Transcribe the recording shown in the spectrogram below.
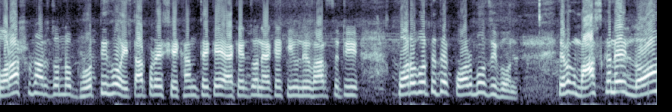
পড়াশোনার জন্য ভর্তি হই, তারপরে সেখান থেকে এক একজন, এক এক ইউনিভার্সিটি পরবর্তীতে কর্মজীবন। এবং মাঝখানে লং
